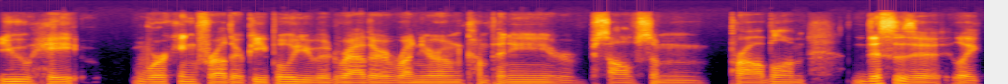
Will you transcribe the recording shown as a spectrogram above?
you hate working for other people, you would rather run your own company or solve some problem. This is a like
